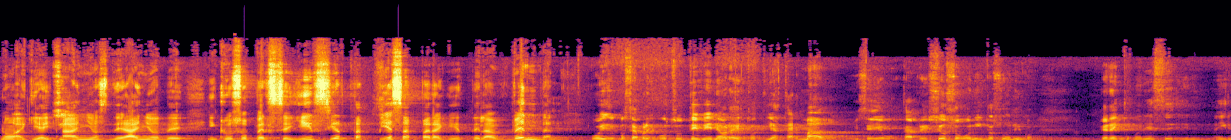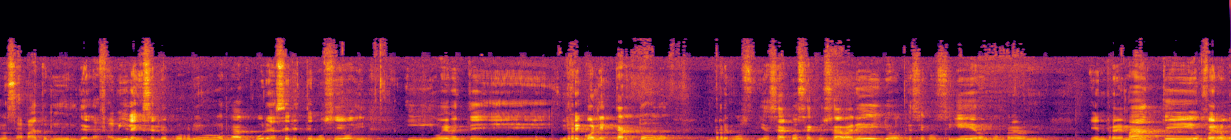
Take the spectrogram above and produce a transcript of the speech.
No, aquí hay años de años de incluso perseguir ciertas piezas para que te las vendan. Oye, o sea, por ejemplo, si usted viene ahora, esto ya está armado, y se está precioso, bonito, es único. Pero hay que ponerse ahí los zapatos que de la familia, que se le ocurrió la locura de hacer este museo y, y obviamente eh, recolectar todo, re- ya sea cosas que usaban ellos, que se consiguieron, compraron en remate, o fueron,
